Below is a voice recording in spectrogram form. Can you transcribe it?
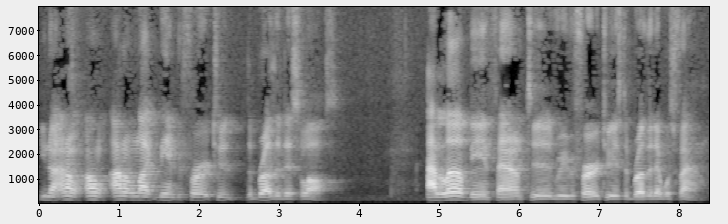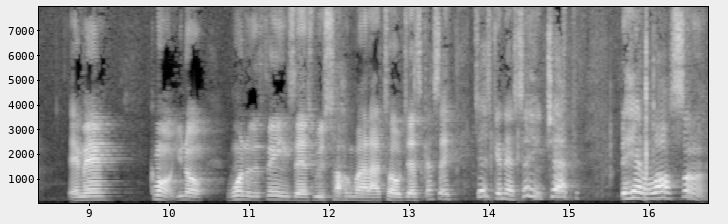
you know, I don't, I don't, I don't like being referred to the brother that's lost. I love being found to be referred to as the brother that was found. Amen. Come on, you know, one of the things as we was talking about, I told Jessica, I say, Jessica, in that same chapter, they had a lost son.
